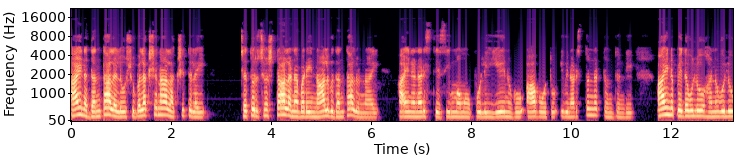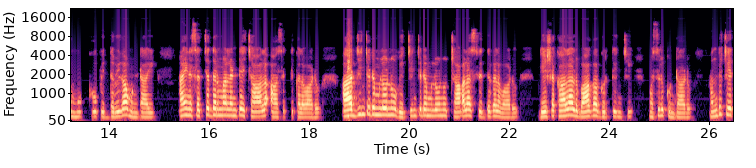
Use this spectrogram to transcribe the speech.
ఆయన దంతాలలో శుభలక్షణాలక్షితులై చతుర్చష్టాలనబడే నాలుగు దంతాలున్నాయి. ఆయన నడిస్తే సింహము పులి ఏనుగు ఆబోతు ఇవి నడుస్తున్నట్టుంటుంది. ఆయన పెదవులు హనువులు ముక్కు పెద్దవిగా ఉంటాయి. ఆయన సత్యధర్మాలంటే చాలా ఆసక్తి కలవాడు. ఆర్జించడంలోనూ వెచ్చించడంలోనూ చాలా శ్రద్ధ గలవాడు. దేశకాలాలు బాగా గుర్తించి మసులుకుంటాడు. అందుచేత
